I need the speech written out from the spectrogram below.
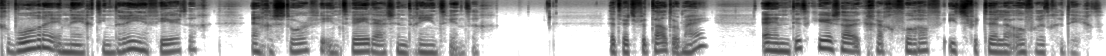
geboren in 1943 en gestorven in 2023. Het werd vertaald door mij en dit keer zou ik graag vooraf iets vertellen over het gedicht.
